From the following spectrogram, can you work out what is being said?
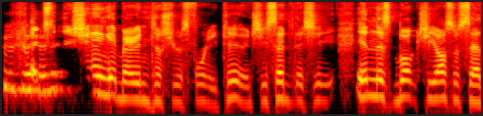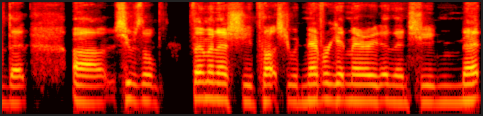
And she she didn't get married until she was 42 and she said that she in this book she also said that uh, she was a feminist she thought she would never get married and then she met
